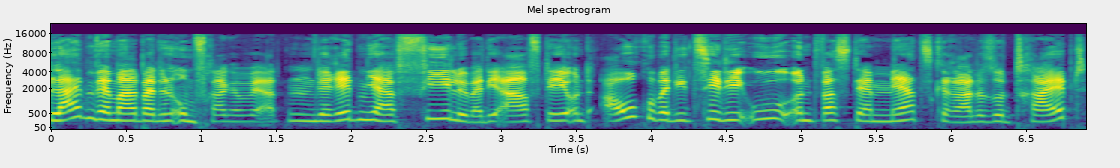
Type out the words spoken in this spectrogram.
Bleiben wir mal bei den Umfragewerten. Wir reden ja viel über die AfD und auch über die CDU und was der März gerade so treibt.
